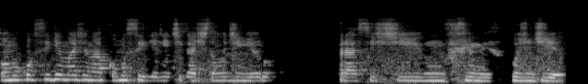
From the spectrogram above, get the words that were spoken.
eu não consigo imaginar como seria a gente gastando dinheiro para assistir um filme hoje em dia,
